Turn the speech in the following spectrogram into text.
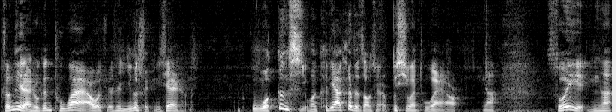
整体来说跟途观 L 我觉得是一个水平线上的。我更喜欢柯迪亚克的造型，而不喜欢途观 L 啊。所以你看，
